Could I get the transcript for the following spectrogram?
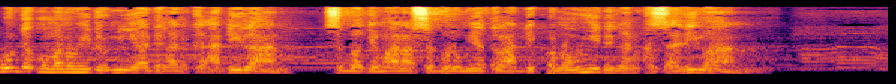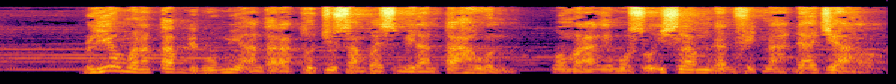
untuk memenuhi dunia dengan keadilan, sebagaimana sebelumnya telah dipenuhi dengan kezaliman. Beliau menetap di bumi antara 7 sampai 9 tahun, memerangi musuh Islam dan fitnah Dajjal.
